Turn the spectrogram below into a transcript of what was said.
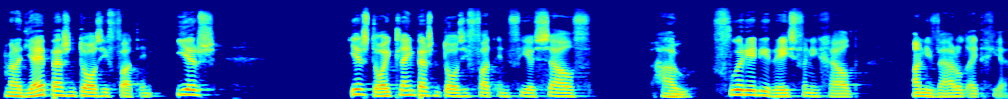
Maar dat jy 'n persentasie vat en eers eers daai klein persentasie vat en vir jouself hou voor jy die res van die geld aan die wêreld uitgee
